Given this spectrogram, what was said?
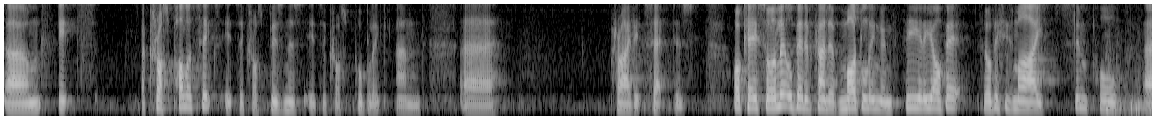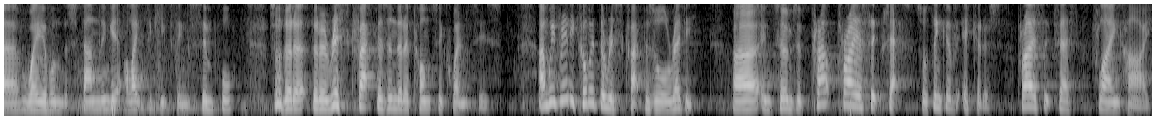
um, it's across politics, it's across business, it's across public and uh, private sectors. Okay, so a little bit of kind of modeling and theory of it. So this is my simple uh, way of understanding it. I like to keep things simple. So there are, there are risk factors and there are consequences. And we've really covered the risk factors already uh, in terms of prior success. So think of Icarus. Prior success, flying high.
